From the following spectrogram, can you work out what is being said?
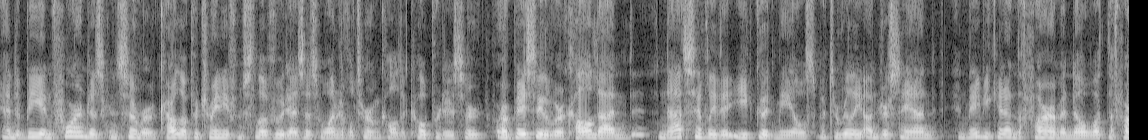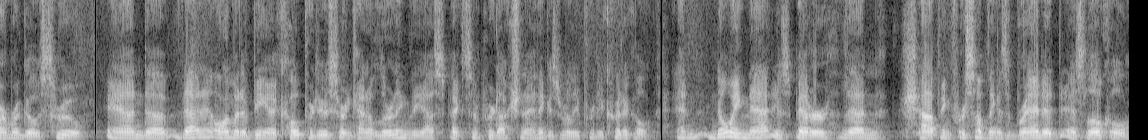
and to be informed as a consumer. Carlo Petrini from Slow Food has this wonderful term called a co-producer, where basically we're called on not simply to eat good meals, but to really understand and maybe get on the farm and know what the farmer goes through. And uh, that element of being a co-producer and kind of learning the aspects of production, I think, is really pretty critical. And knowing that is better than shopping for something as branded as local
